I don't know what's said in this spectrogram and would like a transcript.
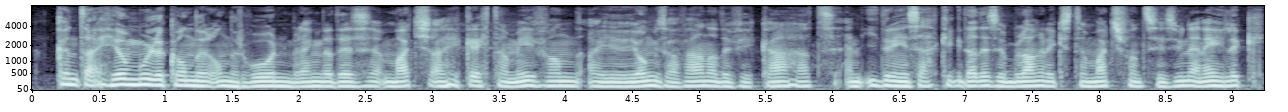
Je kunt dat heel moeilijk onder, onder woorden brengen. Dat is een match, en je krijgt dat mee van als je jongs af aan naar de VK gaat en iedereen zegt, kijk, dat is de belangrijkste match van het seizoen. En eigenlijk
